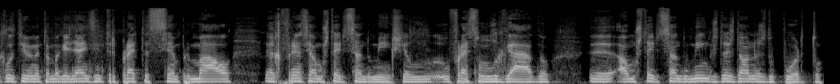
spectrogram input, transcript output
relativamente a Magalhães, interpreta-se sempre mal a referência ao Mosteiro de São Domingos. Ele oferece um legado eh, ao Mosteiro de São Domingos das Donas do Porto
